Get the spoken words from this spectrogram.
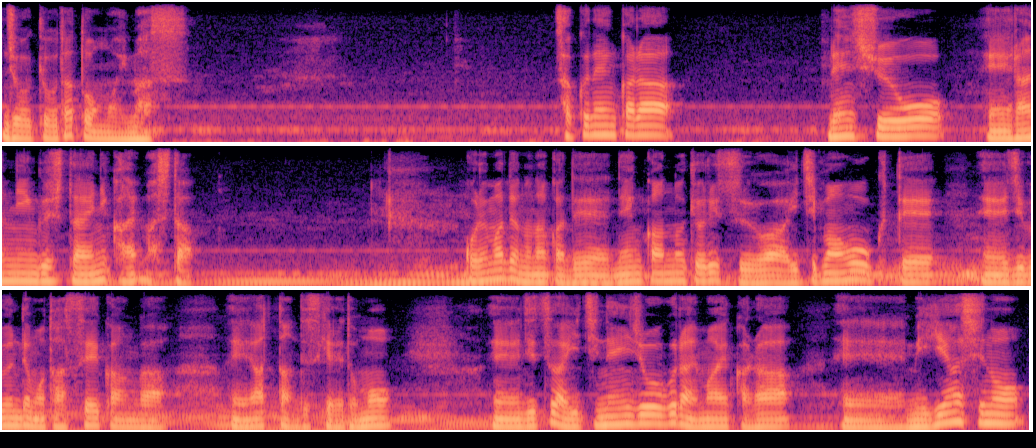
状況だと思います。昨年から練習を、えーランニング主体に変えました。これまでの中で年間の距離数は一番多くて、えー自分でも達成感が、えーあったんですけれども、えー実は1年以上ぐらい前から、え右足の、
